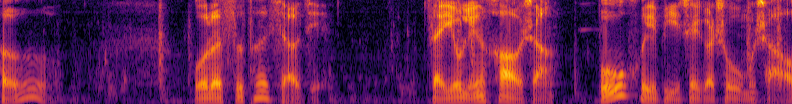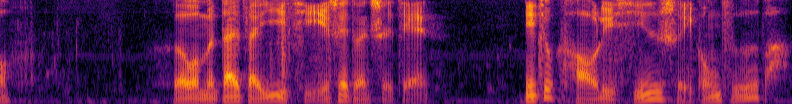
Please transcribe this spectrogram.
哦，布洛斯特小姐，在幽灵号上不会比这个数目少。和我们待在一起这段时间，你就考虑薪水工资吧。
